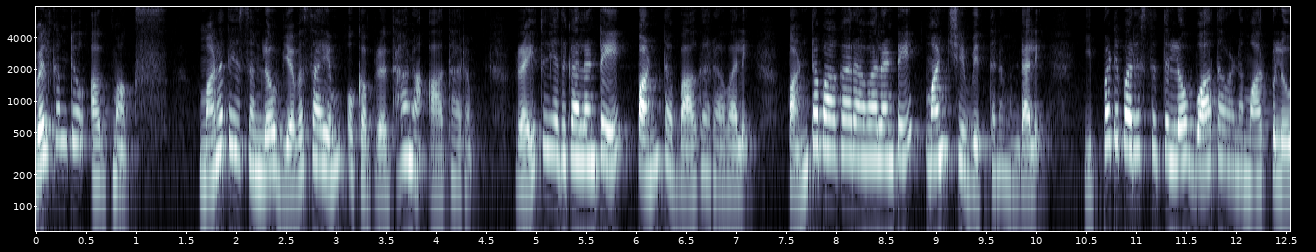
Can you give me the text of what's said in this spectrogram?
వెల్కమ్ టు అగ్మాక్స్. మన దేశంలో వ్యవసాయం ఒక ప్రధాన ఆధారం. రైతు ఎదగాలంటే పంట బాగా రావాలి. పంట బాగా రావాలంటే మంచి విత్తనం ఉండాలి. ఇప్పటి పరిస్థితుల్లో వాతావరణ మార్పులు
